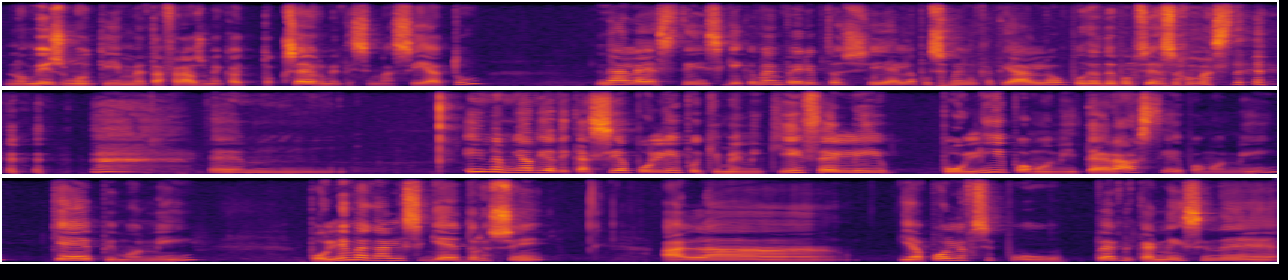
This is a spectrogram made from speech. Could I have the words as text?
νομίζουμε ότι μεταφράζουμε κάτι, το ξέρουμε τη σημασία του, ναι, αλλά στη συγκεκριμένη περίπτωση, έλα που σημαίνει κάτι άλλο, που δεν το υποψιαζόμαστε. είναι μια διαδικασία πολύ υποκειμενική, θέλει πολύ υπομονή, τεράστια υπομονή και επιμονή, πολύ μεγάλη συγκέντρωση, αλλά η απόλαυση που παίρνει κανείς είναι,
